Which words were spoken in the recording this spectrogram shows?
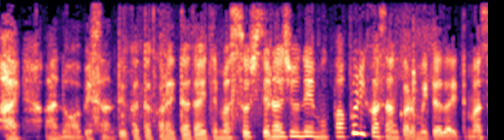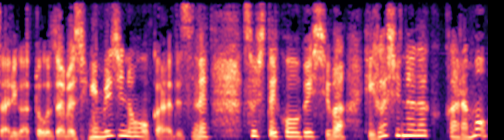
はい。あの安倍さんという方からいただいてます。そしてラジオネームパプリカさんからもいただいてます。ありがとうございます。姫路の方からですね。そして神戸市は東灘区からも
